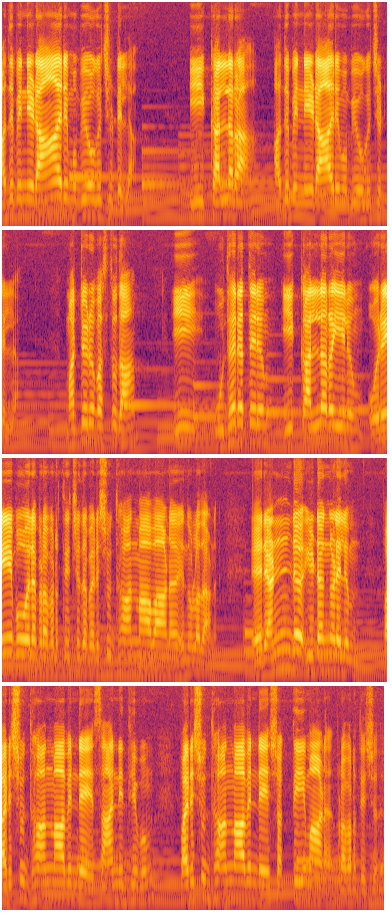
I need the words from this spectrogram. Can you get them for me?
അത് പിന്നീട് ആരും ഉപയോഗിച്ചിട്ടില്ല. ഈ കല്ലറ അത് പിന്നീട് ആരും ഉപയോഗിച്ചിട്ടില്ല. മറ്റൊരു വസ്തുത ഈ ഉദരത്തിലും ഈ കല്ലറയിലും ഒരേപോലെ പ്രവർത്തിച്ചത് പരിശുദ്ധാത്മാവാണ് എന്നുള്ളതാണ്. രണ്ട് ഇടങ്ങളിലും പരിശുദ്ധാത്മാവിന്റെ സാന്നിധ്യവും പരിശുദ്ധാത്മാവിന്റെ ശക്തിയുമാണ് പ്രവർത്തിച്ചത്.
